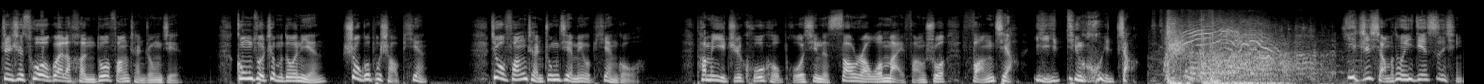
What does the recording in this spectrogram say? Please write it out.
真是错怪了很多房产中介。工作这么多年，受过不少骗，就房产中介没有骗过我。他们一直苦口婆心的骚扰我买房，说房价一定会涨。一直想不通一件事情，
